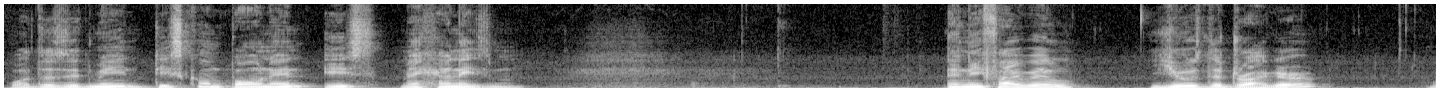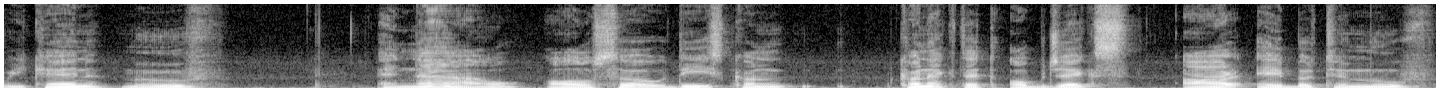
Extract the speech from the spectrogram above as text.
What does it mean? This component is mechanism. And if I will use the dragger, we can move and now also these con connected objects are able to move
